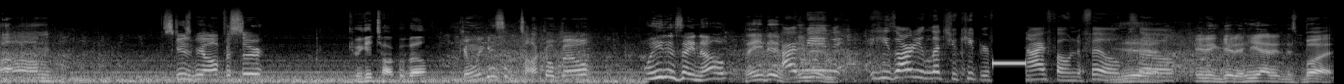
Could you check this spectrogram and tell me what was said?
Um, excuse me, officer. Can we get Taco Bell? Can we get some Taco Bell? Well, he didn't say no. He didn't. I he mean, didn't. he's already let you keep your iPhone to film, Yeah, so. he didn't get it. He had it in his butt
